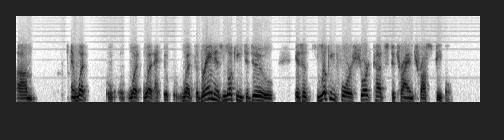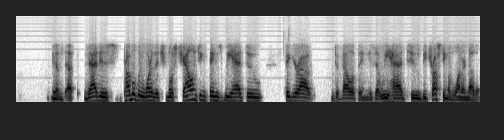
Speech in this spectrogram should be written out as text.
Um, and what what what what the brain is looking to do is it's looking for shortcuts to try and trust people. You know that, that is probably one of the most challenging things we had to figure out developing is that we had to be trusting of one another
